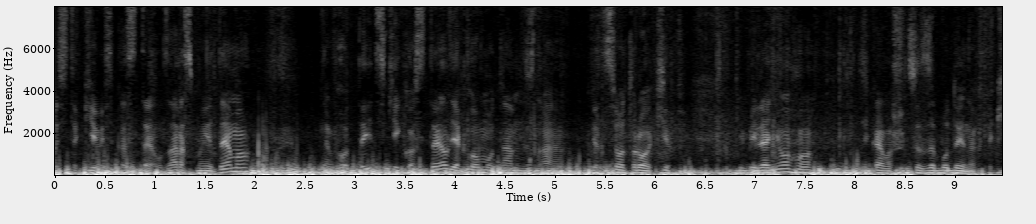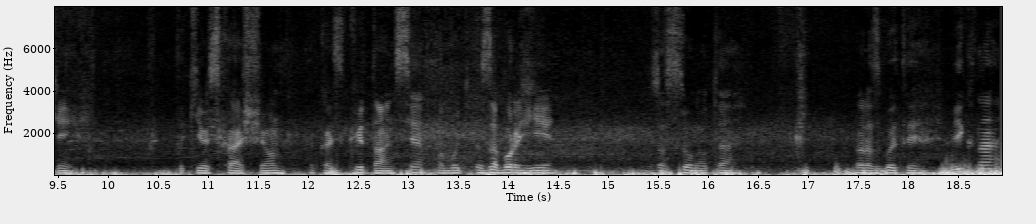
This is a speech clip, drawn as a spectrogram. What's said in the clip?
Ось такий ось костел. Зараз ми йдемо в готицький костел, якому там, не знаю, 500 років. І біля нього цікаво, що це за будинок такий. Такий ось хащі. Он якась квитанція, мабуть, за борги засунута. Розбиті вікна.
